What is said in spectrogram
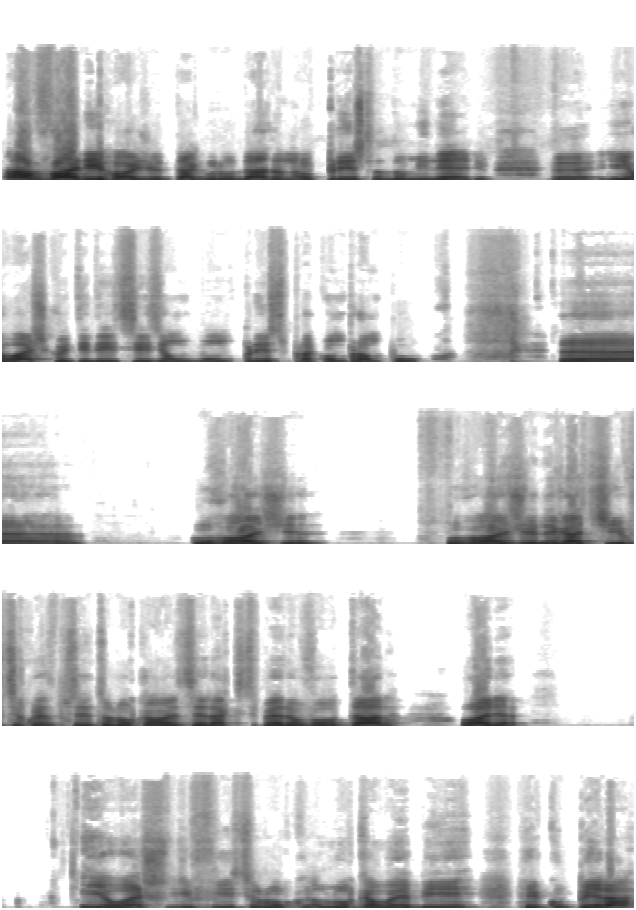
a Vale, Roger, está grudada no preço do minério. Uh, eu acho que 86 é um bom preço para comprar um pouco. Uh, o Roger, o Roger negativo, 50% local. Será que espera eu voltar? Olha, eu acho difícil o local web recuperar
